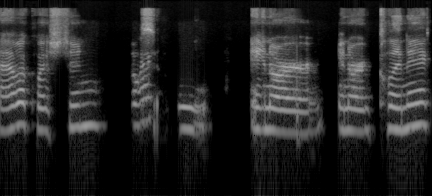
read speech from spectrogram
I have a question. Okay. So in our in our clinic,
